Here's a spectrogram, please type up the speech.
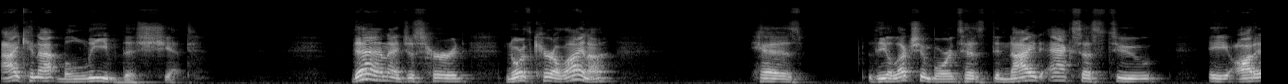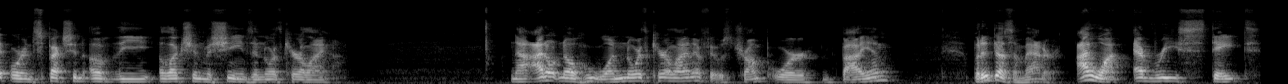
I cannot believe this shit. Then I just heard North Carolina has the election boards has denied access to a audit or inspection of the election machines in North Carolina. Now, I don't know who won North Carolina, if it was Trump or Biden, but it doesn't matter. I want every state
